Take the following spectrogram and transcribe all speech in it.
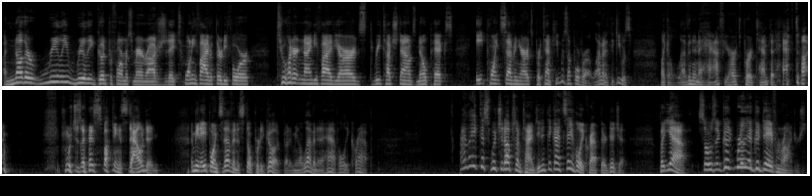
Another really, really good performance from Aaron Rodgers today 25 of 34, 295 yards, three touchdowns, no picks, 8.7 yards per attempt. He was up over 11. I think he was like 11 and a half yards per attempt at halftime, which is it's fucking astounding. I mean, 8.7 is still pretty good, but I mean, 11 and a half, holy crap. I like to switch it up sometimes. You didn't think I'd say holy crap there, did you? But yeah, so it was a good, really a good day from Rodgers.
